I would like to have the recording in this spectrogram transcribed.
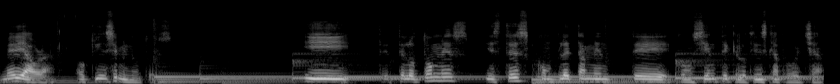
media hora o 15 minutos y te, lo tomes y estés completamente consciente que lo tienes que aprovechar.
